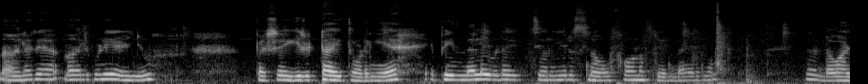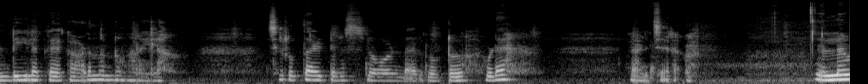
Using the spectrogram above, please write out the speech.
നാലര നാല് മണി കഴിഞ്ഞു. പക്ഷേ ഇരുട്ടായി തുടങ്ങിയേ. ഇപ്പം ഇന്നലെ ഇവിടെ ചെറിയൊരു സ്നോഫോളൊക്കെ ഉണ്ടായിരുന്നു. ഇതുണ്ടോ വണ്ടിയിലൊക്കെ കാണുന്നുണ്ടോയെന്ന് അറിയില്ല ചെറുതായിട്ടൊരു സ്നോ ഉണ്ടായിരുന്നു കേട്ടോ ഇവിടെ കാണിച്ചു തരാം. എല്ലാം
